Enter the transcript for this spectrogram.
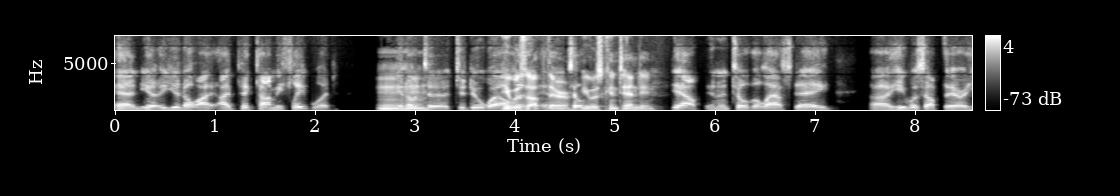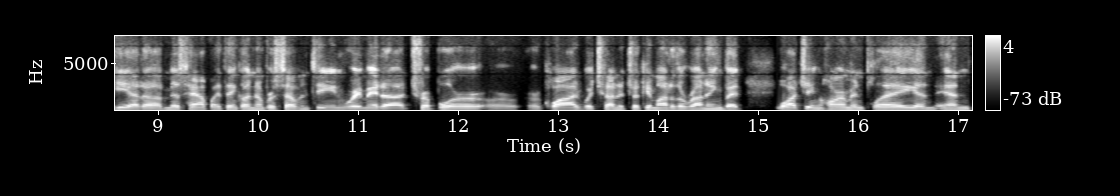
And you know, you know, I, I picked Tommy Fleetwood, mm-hmm. you know, mm-hmm. to to do well. He was and, up there. He was contending. Yeah, and until the last day, uh, he was up there. He had a mishap, I think, on number 17, where he made a triple or, or, or quad, which kind of took him out of the running. But watching Harman play, and and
